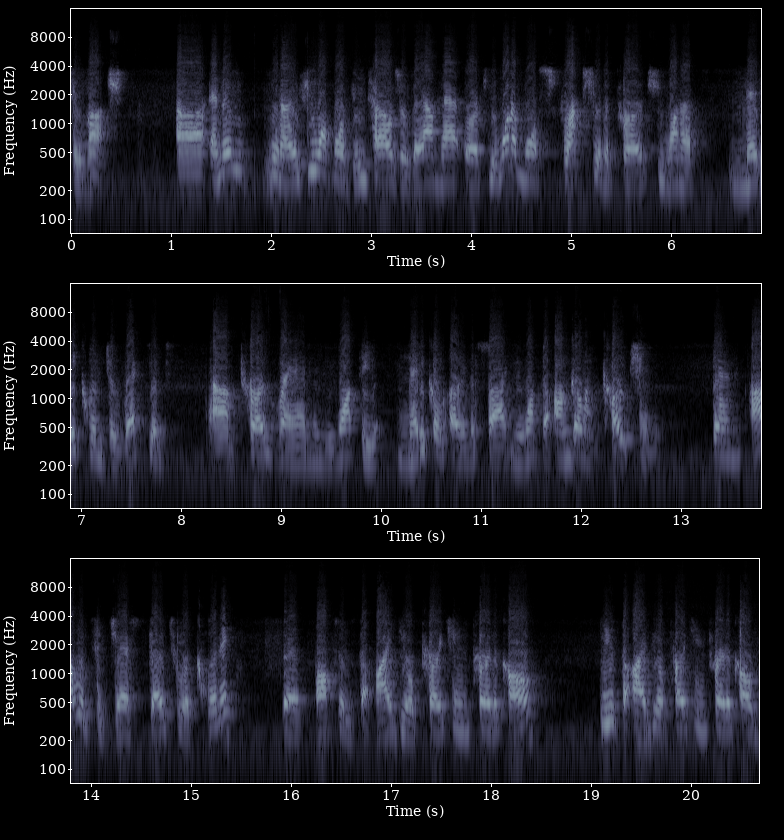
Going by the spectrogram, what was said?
too much. Uh, and then, you know, if you want more details around that, or if you want a more structured approach, you want a medically directed um, program, and you want the medical oversight, and you want the ongoing coaching, then I would suggest go to a clinic that offers the ideal protein protocol. Is the ideal protein protocol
